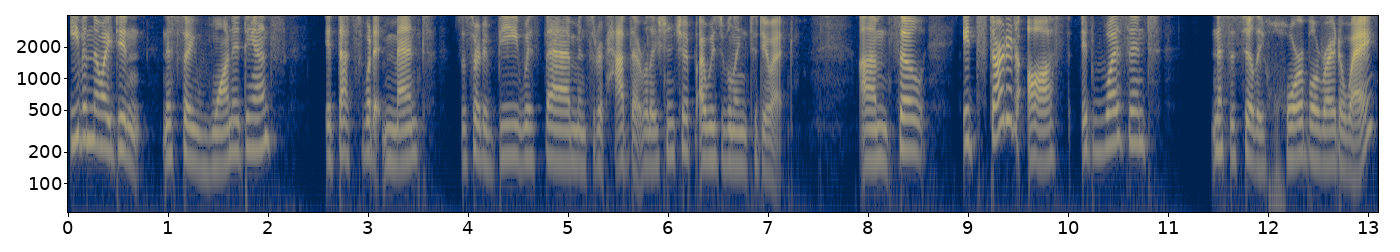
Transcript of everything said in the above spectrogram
even though I didn't necessarily want to dance, if that's what it meant to sort of be with them and sort of have that relationship, I was willing to do it. Um, so it started off, it wasn't necessarily horrible right away,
